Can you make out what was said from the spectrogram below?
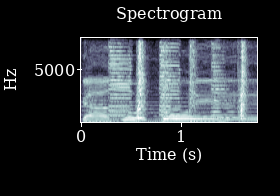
gagawin ko eh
